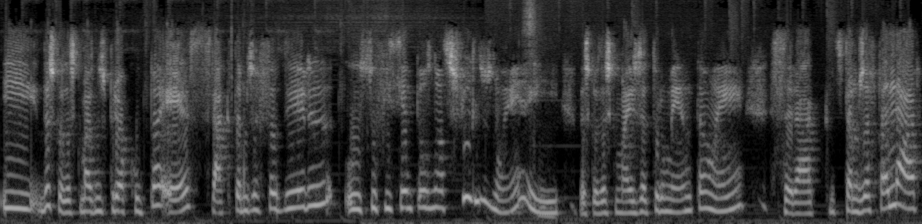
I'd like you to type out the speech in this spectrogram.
E das coisas que mais nos preocupa é será que estamos a fazer o suficiente pelos nossos filhos, não é? Sim. E das coisas que mais atormentam é será que estamos a falhar?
